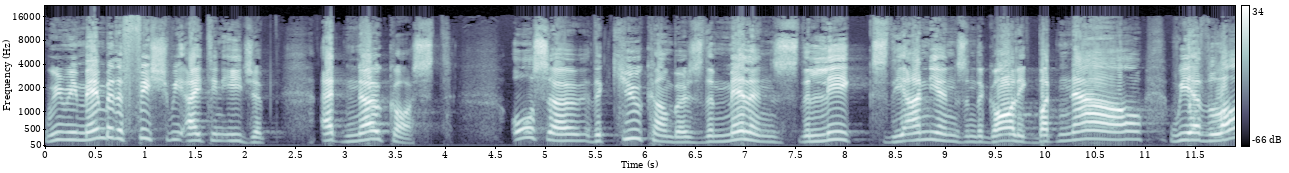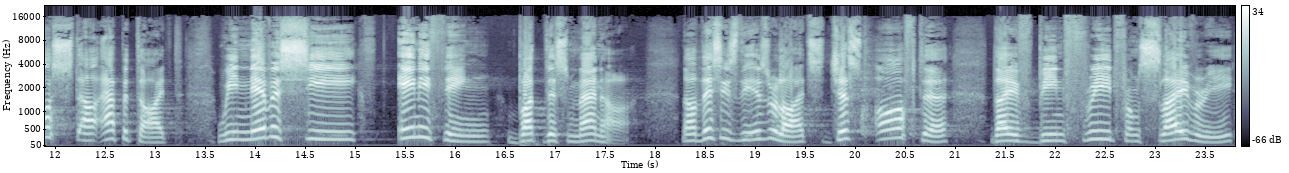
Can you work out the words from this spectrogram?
We remember the fish we ate in Egypt at no cost also the cucumbers, the melons, the leeks, the onions, and the garlic. But now we have lost our appetite. We never see anything but this manna. Now, this is the Israelites just after they've been freed from slavery,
